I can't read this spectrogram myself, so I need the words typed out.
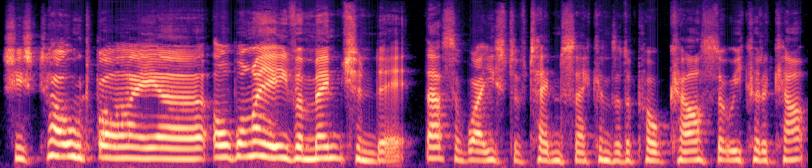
She's told by, uh, oh, why I even mentioned it? That's a waste of 10 seconds of the podcast that we could have cut.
